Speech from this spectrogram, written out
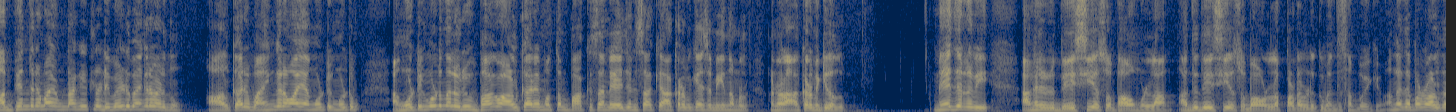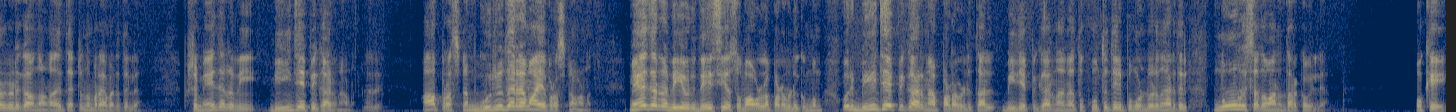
ആഭ്യന്തരമായി ഉണ്ടാക്കിയിട്ടുള്ള ഡിവൈഡ് ഭയങ്കരമായിരുന്നു. ആൾക്കാർ ഭയങ്കരമായി അങ്ങോട്ടും ഇങ്ങോട്ടും അങ്ങോട്ടും ഇങ്ങോട്ടും നല്ല ഒരു വിഭാഗം ആൾക്കാരെ മൊത്തം പാകിസ്ഥാന്റെ ഏജൻസാക്കി ആക്രമിക്കാൻ ശ്രമിക്കും നമ്മൾ കണ്ടാണ് ആക്രമിക്കുന്നതും. മേജർ രവി അങ്ങനെ ഒരു ദേശീയ സ്വഭാവമുള്ള അതിദേശീയ സ്വഭാവമുള്ള പടം എടുക്കുമ്പോൾ എന്ത് സംഭവിക്കും? അങ്ങനത്തെ പടം ആൾക്കാർക്ക് എടുക്കാവുന്നതാണ്. അത് തെറ്റൊന്നും പറയാൻ പറ്റത്തില്ല. പക്ഷേ മേജർ രവി ബി ജെ പിക്കാരനാണ്. ആ പ്രശ്നം ഗുരുതരമായ പ്രശ്നമാണ്. മേജർ രവി ഒരു ദേശീയ സ്വഭാവമുള്ള പടമെടുക്കുമ്പം ഒരു ബി ജെ പിക്കാരൻ ആ പടമെടുത്താൽ ബി ജെ പിക്കാരൻ അതിനകത്ത് കുത്തിത്തിരിപ്പ് കൊണ്ടുവരുന്ന കാര്യത്തിൽ നൂറ് ശതമാനം തർക്കമില്ല. ഓക്കെ?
